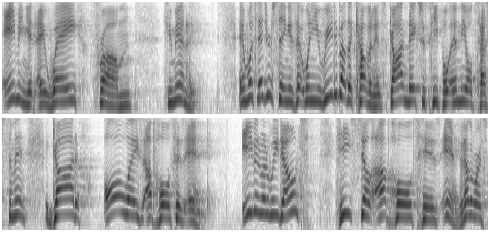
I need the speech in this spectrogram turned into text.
aiming it away from humanity. And what's interesting is that when you read about the covenants God makes with people in the Old Testament, God always upholds his end even when we don't, he still upholds his end. In other words,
